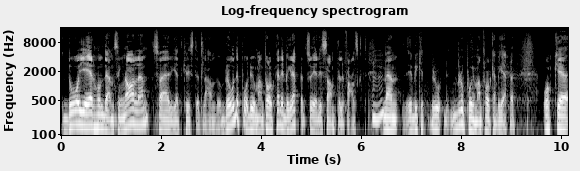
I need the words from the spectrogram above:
då ger hon den signalen, Sverige är ett kristet land. Och beroende på hur man tolkar det begreppet så är det sant eller falskt. Men eh, vilket beror, beror på hur man tolkar begreppet. Och, eh,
